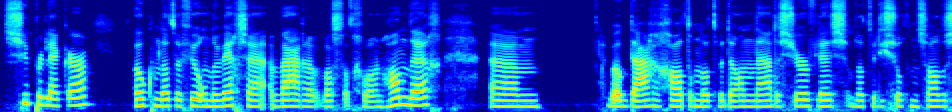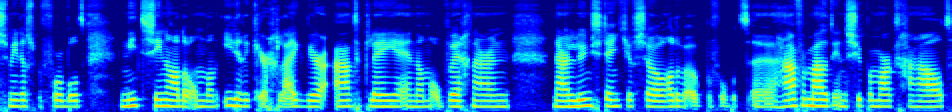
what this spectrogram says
super lekker. Ook omdat we veel onderweg waren, was dat gewoon handig. Um, hebben ook dagen gehad omdat we dan na de surfles, omdat we die ochtends hadden, smiddags bijvoorbeeld, niet zin hadden om dan iedere keer gelijk weer aan te kleden. En dan op weg naar een, naar een lunchtentje of zo hadden we ook bijvoorbeeld uh, havermout in de supermarkt gehaald.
